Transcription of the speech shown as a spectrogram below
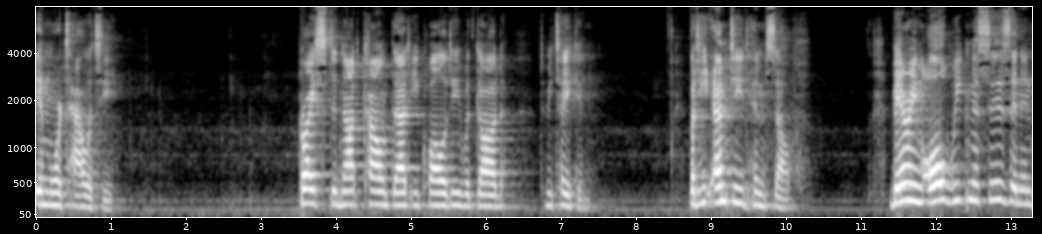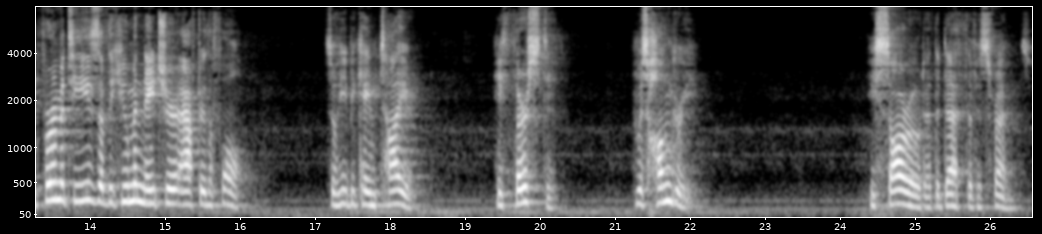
immortality. Christ did not count that equality with God to be taken, but he emptied himself, bearing all weaknesses and infirmities of the human nature after the fall. So he became tired, he thirsted, he was hungry he sorrowed at the death of his friends.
